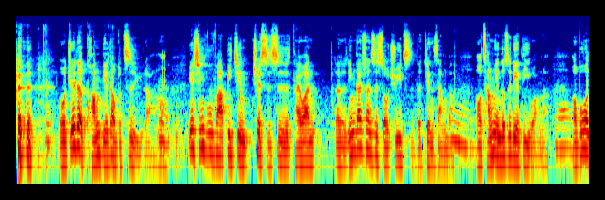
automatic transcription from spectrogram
我觉得狂跌倒不至于啦。嗯，因为新复发毕竟确实是台湾。呃，应该算是首屈一指的建商吧。嗯。哦，常年都是列地王了。哦。不过，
